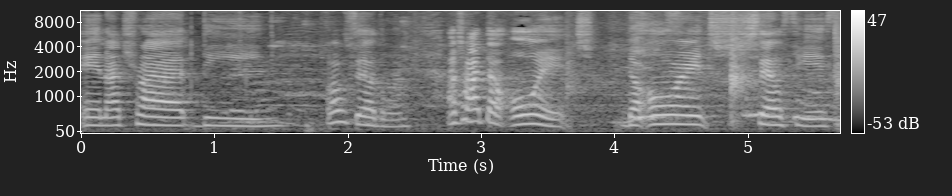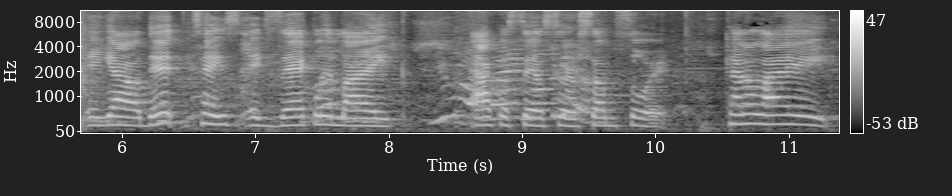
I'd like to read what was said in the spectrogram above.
and I tried the what was the other one? I tried the orange, the orange Celsius, and y'all that tastes exactly like Alka Seltzer of some sort. Kind of like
